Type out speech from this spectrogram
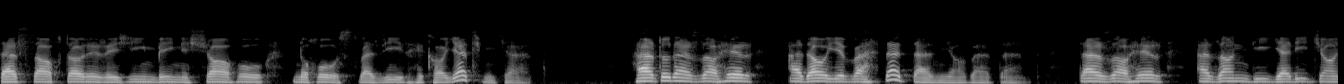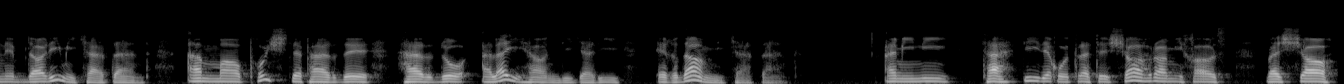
در ساختار رژیم بین شاه و نخست وزیر حکایت می کرد هر دو در ظاهر ادای وحدت در می آوردند در ظاهر از آن دیگری جانبداری می کردند اما پشت پرده هر دو علیه آن دیگری اقدام می کردند امینی تهدید قدرت شاه را می‌خواست و شاه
